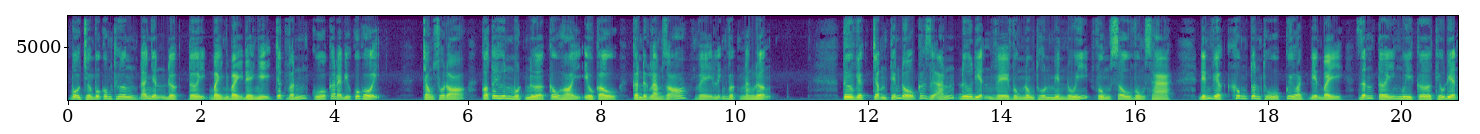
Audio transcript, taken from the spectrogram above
Bộ trưởng Bộ Công Thương đã nhận được tới 77 đề nghị chất vấn của các đại biểu Quốc hội. Trong số đó, có tới hơn một nửa câu hỏi yêu cầu cần được làm rõ về lĩnh vực năng lượng. Từ việc chậm tiến độ các dự án đưa điện về vùng nông thôn miền núi, vùng sâu, vùng xa, đến việc không tuân thủ quy hoạch điện 7 dẫn tới nguy cơ thiếu điện,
